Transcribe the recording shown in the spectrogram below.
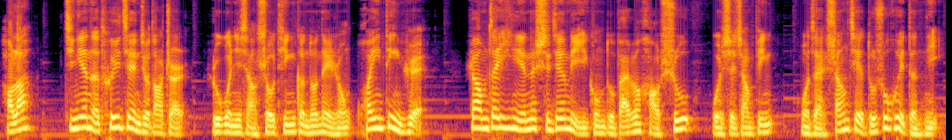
好了，今天的推荐就到这儿。如果你想收听更多内容，欢迎订阅。让我们在一年的时间里共读百本好书。我是张斌，我在商界读书会等你。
